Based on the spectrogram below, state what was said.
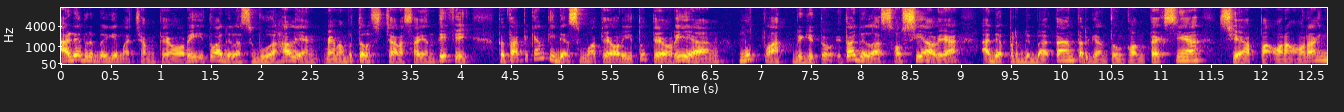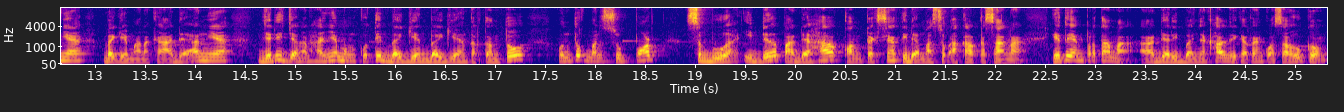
ada berbagai macam teori itu adalah sebuah hal yang memang betul secara saintifik. Tetapi kan tidak semua teori itu teori yang mutlak begitu. Itu adalah sosial ya. Ada perdebatan tergantung konteksnya, siapa orang-orangnya, bagaimana keadaannya. Jadi jangan hanya mengikuti bagian-bagian tertentu untuk mensupport sebuah ide padahal konteksnya tidak masuk akal ke sana. Itu yang pertama uh, dari banyak hal yang dikatakan kuasa hukum.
